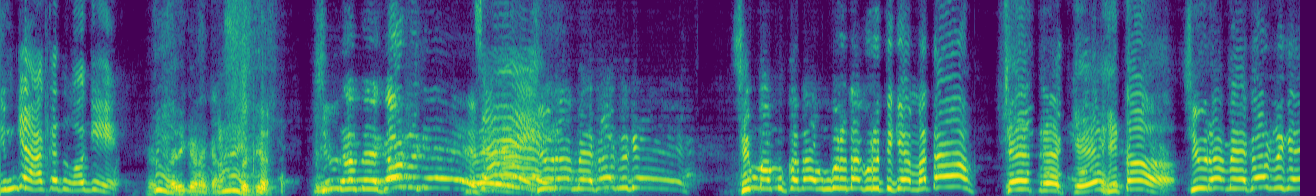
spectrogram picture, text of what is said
ನಿಮ್ಗೆ ಹಾಕೋದು ಹೋಗಿ. ಸರಿ ಕಣಕ್ಕ. ಶಿವರಾಮೇಗೌಡ್ರಿಗೆ! ಶಿವರಾಮೇಗೌಡ್ರಿಗೆ! ಸಿಂಹ ಮುಖದ ಉಂಗುರದ ಗುರುತಿಗೆ ಮತ! ಕ್ಷೇತ್ರಕ್ಕೆ ಹಿತ! ಶಿವರಾಮೇಗೌಡ್ರಿಗೆ!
